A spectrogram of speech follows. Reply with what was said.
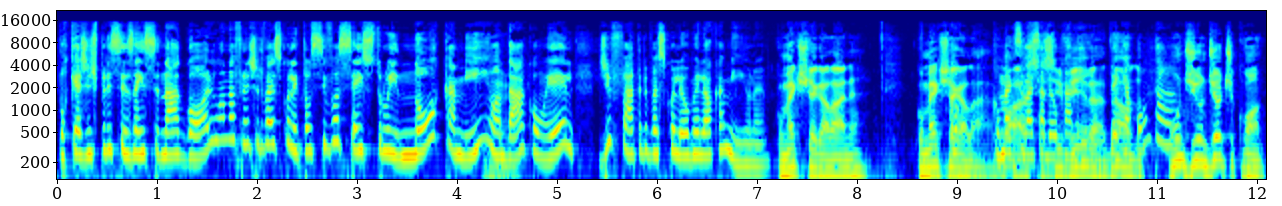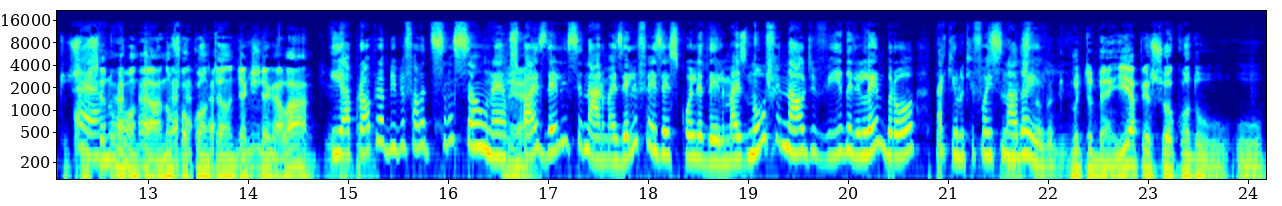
Porque a gente precisa ensinar agora e lá na frente ele vai escolher. Então, se você instruir no caminho, andar com ele, de fato ele vai escolher o melhor caminho, né? Como é que chega lá, né? Como é que chega lá? como é que você vai saber o caminho? vira- Tem que não, apontar. Um dia, um dia eu te conto. Se É. você não contar, não for contando onde é que chega lá, E a própria Bíblia fala de Sansão, né? Os É. pais dele ensinaram, mas ele fez a escolha dele. Mas no final de vida, ele lembrou daquilo que foi ensinado a ele. ali. muito bem. E a pessoa quando o, o,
